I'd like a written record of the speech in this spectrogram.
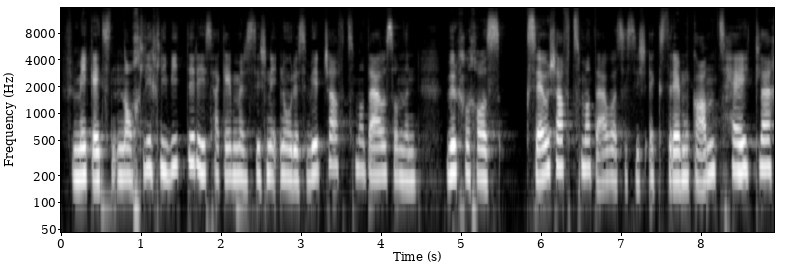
Für mich geht es noch ein bisschen weiter. Ich sage immer, es ist nicht nur ein Wirtschaftsmodell, sondern wirklich auch ein Gesellschaftsmodell. Also es ist extrem ganzheitlich,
